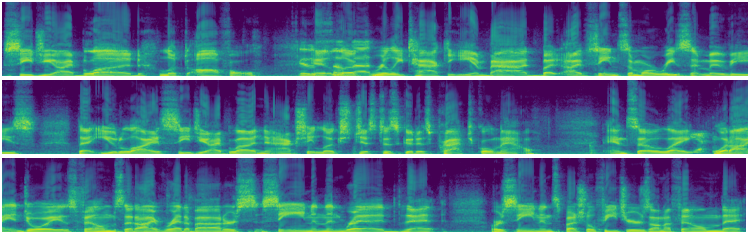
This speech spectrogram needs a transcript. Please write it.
CGI blood looked awful It it so looked bad. really tacky and bad but i've seen some more recent movies that utilize cgi blood and it actually looks just as good as practical now And so, like, Yeah. what I enjoy is films that I've read about or s- seen and then read that or seen in special features on a film that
